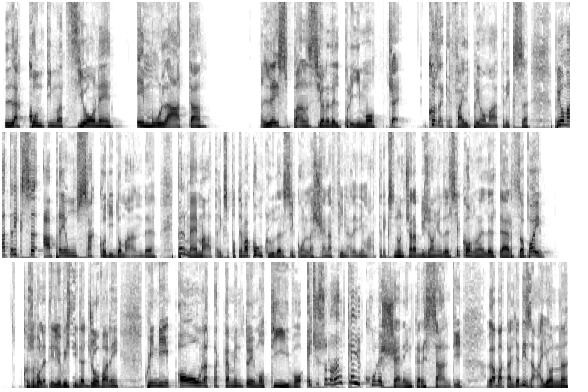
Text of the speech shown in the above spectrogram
la continuazione emulata l'espansione del primo. Cioè, Cos'è che fa il primo Matrix? Primo Matrix apre un sacco di domande. Per me Matrix poteva concludersi con la scena finale di Matrix, non c'era bisogno del secondo né del terzo. Poi cosa volete? Li ho visti da giovani, quindi ho un attaccamento emotivo e ci sono anche alcune scene interessanti. La battaglia di Zion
